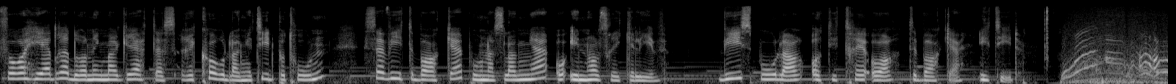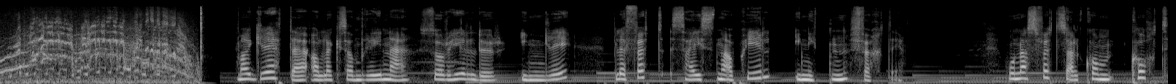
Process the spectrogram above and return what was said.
For å hedre dronning Margrethes rekordlange tid på tronen, ser vi tilbake på hennes lange og innholdsrike liv. Vi spoler 83 år tilbake i tid. Margrethe Alexandrine Sorhildur Ingrid ble født 16. april i 1940. Hennes fødsel kom kort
